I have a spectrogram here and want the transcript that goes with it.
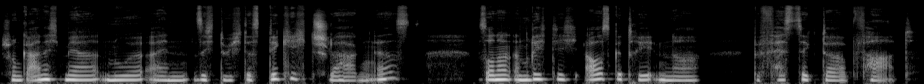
schon gar nicht mehr nur ein sich durch das Dickicht schlagen ist, sondern ein richtig ausgetretener, befestigter Pfad.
